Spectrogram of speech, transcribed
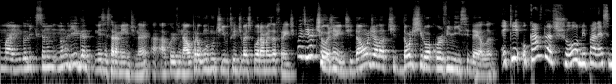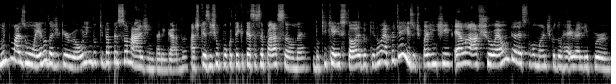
uma índole que você não, não liga necessariamente, né? A, a Corvinal por alguns motivos que a gente vai explorar mais à frente. Mas e a Cho, gente? Da onde ela, ti- da onde tirou a corvinice dela? É que o caso da Show me parece muito mais um erro da J.K. Rowling do que da personagem, tá ligado? Acho que existe um pouco, tem que ter essa separação, né? Do que, que é história e do que não é. Porque é isso, tipo, a gente. Ela achou, é um interesse romântico do Harry ali por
